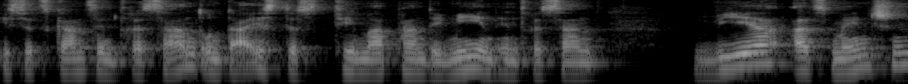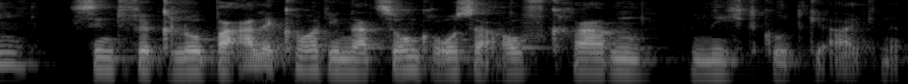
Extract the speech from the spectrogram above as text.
ist jetzt ganz interessant und da ist das Thema Pandemien interessant. Wir als Menschen sind für globale Koordination großer Aufgaben nicht gut geeignet.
